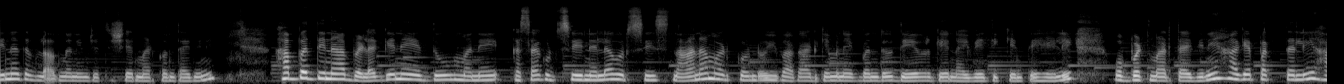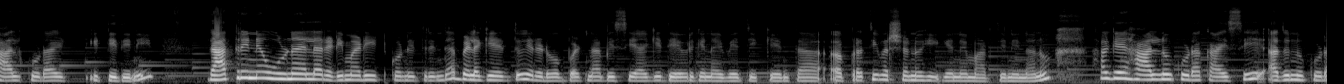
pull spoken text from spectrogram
ದಿನದ ವ್ಲಾಗ್ನ ನಿಮ್ಮ ಜೊತೆ ಶೇರ್ ಮಾಡ್ಕೊತಾ ಇದ್ದೀನಿ. ಹಬ್ಬದ ದಿನ ಬೆಳಗ್ಗೆನೇ ಎದ್ದು ಮನೆ ಕಸ ಗುಡಿಸಿ, ನೆಲ ಒರೆಸಿ, ಸ್ನಾನ ಮಾಡಿಕೊಂಡು ಇವಾಗ ಅಡುಗೆ ಮನೆಗೆ ಬಂದು ದೇವ್ರಿಗೆ ನೈವೇದ್ಯಕ್ಕೆ ಅಂತ ಹೇಳಿ ಒಬ್ಬಟ್ಟು ಮಾಡ್ತಾ ಇದ್ದೀನಿ. ಹಾಗೆ ಪಕ್ಕದಲ್ಲಿ ಹಾಲು ಕೂಡ ಇಟ್, ಇಟ್ಟಿದ್ದೀನಿ. ರಾತ್ರಿನೇ ಹೂರ್ಣ ಎಲ್ಲ ರೆಡಿ ಮಾಡಿ ಇಟ್ಕೊಂಡಿದ್ರಿಂದ ಬೆಳಗ್ಗೆ ಎದ್ದು ಎರಡು ಒಬ್ಬಟ್ಟನ್ನ ಬಿಸಿಯಾಗಿ ದೇವರಿಗೆ ನೈವೇದ್ಯಕ್ಕೆ ಅಂತ ಪ್ರತಿ ವರ್ಷವೂ ಹೀಗೇ ಮಾಡ್ತೀನಿ ನಾನು. ಹಾಗೆ ಹಾಲನ್ನು ಕೂಡ ಕಾಯಿಸಿ, ಅದನ್ನು ಕೂಡ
